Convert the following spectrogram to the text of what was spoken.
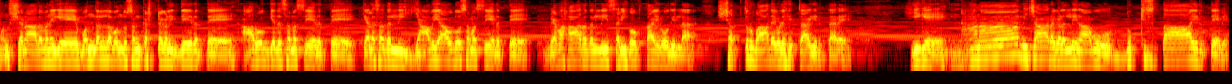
ಮನುಷ್ಯನಾದವನಿಗೆ ಒಂದಲ್ಲ ಒಂದು ಸಂಕಷ್ಟಗಳಿದ್ದೇ ಇರುತ್ತೆ, ಆರೋಗ್ಯದ ಸಮಸ್ಯೆ ಇರುತ್ತೆ, ಕೆಲಸದಲ್ಲಿ ಯಾವ್ಯಾವುದೋ ಸಮಸ್ಯೆ ಇರುತ್ತೆ, ವ್ಯವಹಾರದಲ್ಲಿ ಸರಿ ಹೋಗ್ತಾ ಇರೋದಿಲ್ಲ ಶತ್ರು ಬಾಧೆಗಳು ಹೆಚ್ಚಾಗಿರ್ತಾರೆ. ಹೀಗೆ ನಾನಾ ವಿಚಾರಗಳಲ್ಲಿ ನಾವು ದುಃಖಿಸ್ತಾ ಇರ್ತೇವೆ.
